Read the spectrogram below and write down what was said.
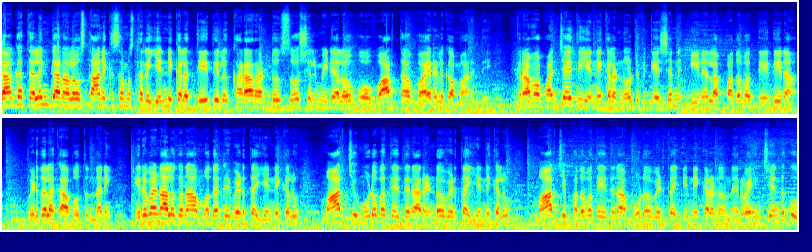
కాగా తెలంగాణలో స్థానిక సంస్థల ఎన్నికల తేదీలు ఖరారంటూ సోషల్ మీడియాలో ఓ వార్త వైరల్గా మారింది. గ్రామ పంచాయతీ ఎన్నికల నోటిఫికేషన్ ఈ నెల పదవ తేదీన విడుదల కాబోతుందని ఇరవై నాలుగున మొదటి విడత ఎన్నికలు మార్చి మూడవ తేదీన రెండవ విడత ఎన్నికలు మార్చి పదవ తేదీన మూడవ విడత ఎన్నికలను నిర్వహించేందుకు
